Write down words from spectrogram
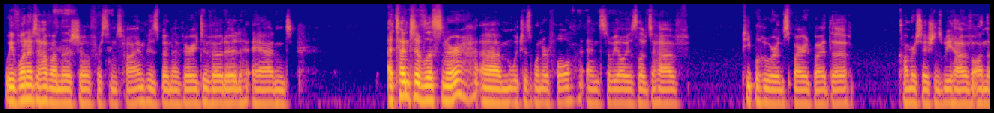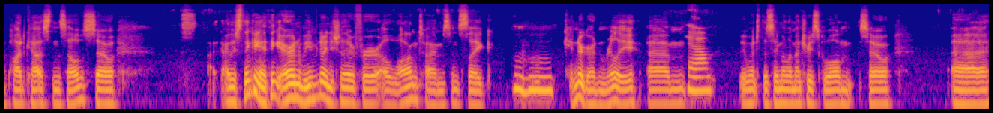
we've wanted to have on the show for some time who's been a very devoted and attentive listener um, which is wonderful and so we always love to have people who are inspired by the conversations we have on the podcast themselves. So I- was thinking I think Erin, we've known each other for a long time since like hmm kindergarten really. Um Yeah. we went to the same elementary school. So uh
